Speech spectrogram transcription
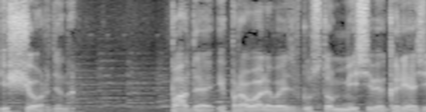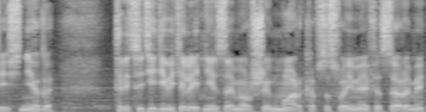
еще ордена. Падая и проваливаясь в густом месиве грязи и снега, 39-летний замерзший Марков со своими офицерами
